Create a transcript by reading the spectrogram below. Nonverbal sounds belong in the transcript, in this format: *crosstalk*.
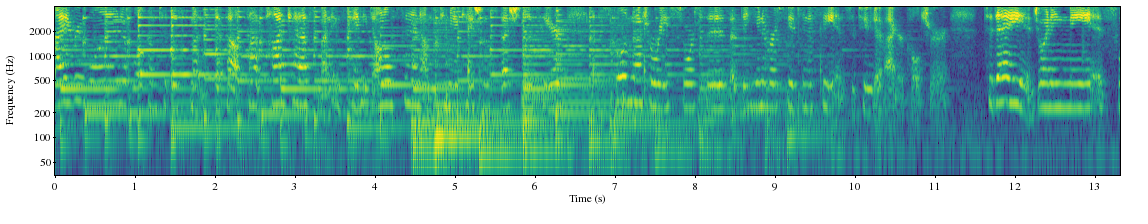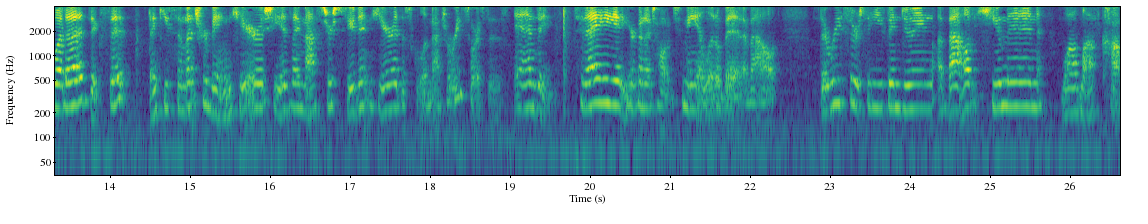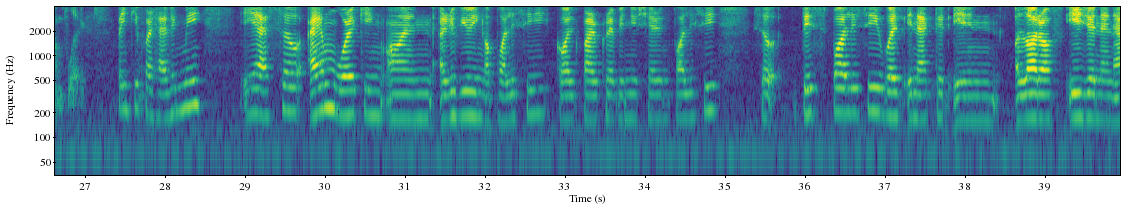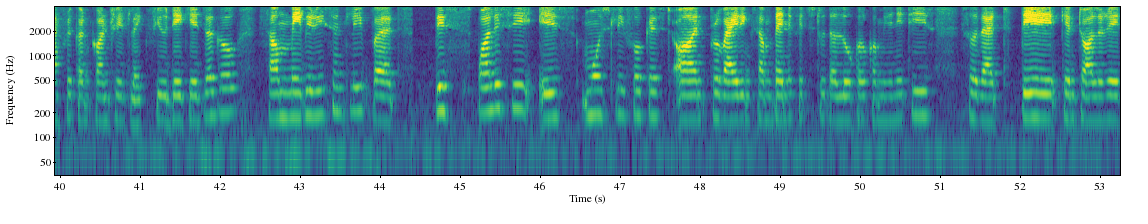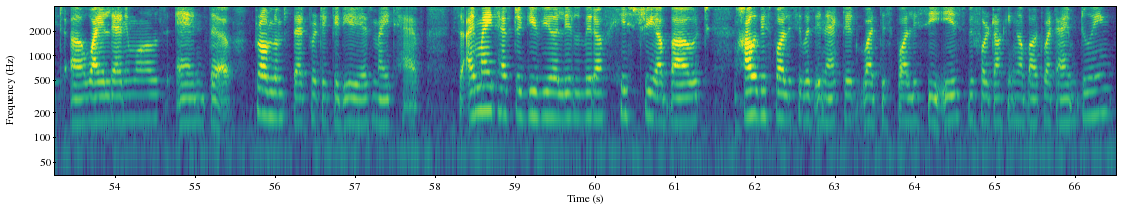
Hi, everyone. Welcome to this month's Step Outside podcast. My name is Katie Donaldson. I'm the communications specialist here at the School of Natural Resources at the University of Tennessee Institute of Agriculture. Today, joining me is Sweta Dixit. Thank you so much for being here. She is a master's student here at the School of Natural Resources. And today, you're going to talk to me a little bit about the research that you've been doing about human wildlife conflict. Thank you for having me. Yeah, so I am working on reviewing a policy called Park Revenue Sharing Policy. So this policy was enacted in a lot of Asian and African countries like few decades ago, some maybe recently, but this policy is mostly focused on providing some benefits to the local communities so that they can tolerate uh, wild animals and the problems that protected areas might have. So I might have to give you a little bit of history about how this policy was enacted, what this policy is before talking about what I'm doing.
